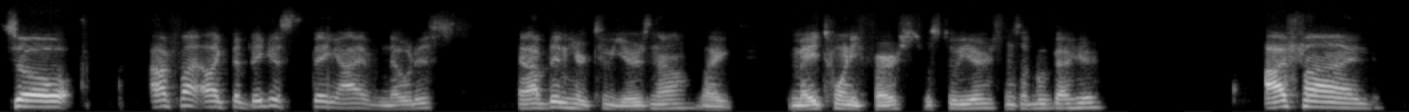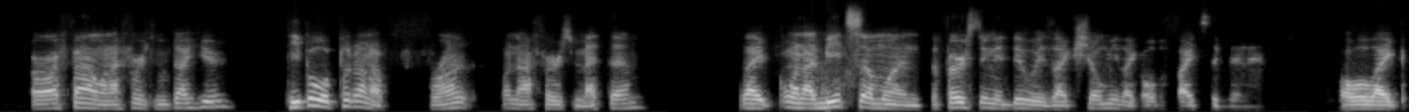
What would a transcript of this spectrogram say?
So I find like the biggest thing I've noticed, and I've been here two years now, like May 21st was two years since I moved out here. I find, or I found when I first moved out here, people would put on a front when I first met them. Like when I meet someone, the first thing they do is like show me like all the fights they've been in, all like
